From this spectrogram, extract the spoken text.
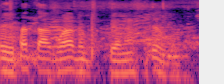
Eh, é, patagua, no, pero né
